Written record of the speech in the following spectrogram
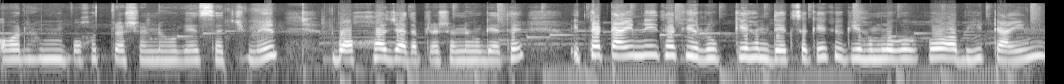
और हम बहुत प्रसन्न हो गए सच में, बहुत ज़्यादा प्रसन्न हो गए थे। इतना टाइम नहीं था कि रुक के हम देख सके, क्योंकि हम लोगों को अभी टाइम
